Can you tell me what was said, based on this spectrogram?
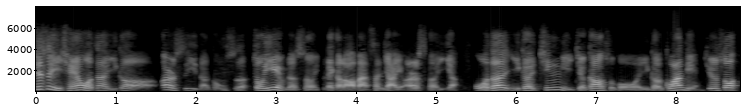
其实以前我在一个二十亿的公司做业务的时候，那个老板身价有二十个亿啊。我的一个经理就告诉过我一个观点，就是说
